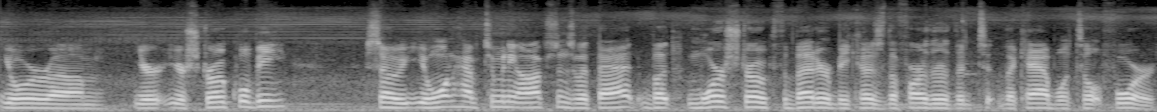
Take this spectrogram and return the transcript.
your um, your your stroke will be. So you won't have too many options with that, but more stroke the better because the farther the, the cab will tilt forward.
